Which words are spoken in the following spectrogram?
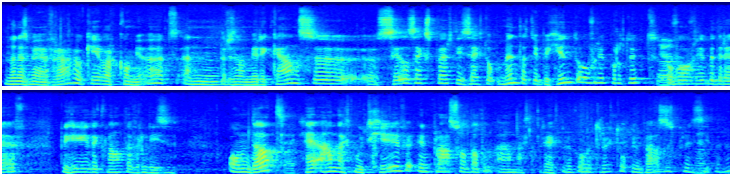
en dan is mijn vraag, oké, waar kom je uit? En er is een Amerikaanse eh, sales expert die zegt op het moment dat je begint over je product Ja. of over je bedrijf, begin je de klant te verliezen. Omdat Kijk. hij aandacht moet geven in plaats van dat hem aandacht krijgt. En dan komen we terug tot uw basisprincipe. Hè.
